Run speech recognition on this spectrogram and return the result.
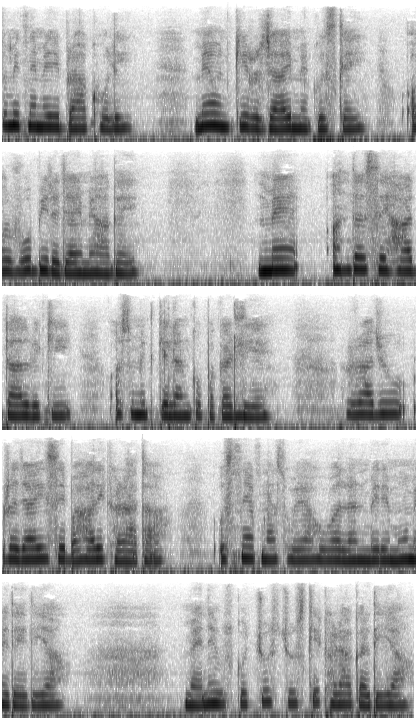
सुमित ने मेरी ब्रा खोली। मैं उनकी रजाई में घुस गई और वो भी रजाई में आ गए। मैं अंदर से हाथ डाल विकी और सुमित के लन को पकड़ लिए। राजू रजाई से बाहर ही खड़ा था। उसने अपना सोया हुआ लन मेरे मुँह में दे दिया। मैंने उसको चूस चूस के खड़ा कर दिया।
